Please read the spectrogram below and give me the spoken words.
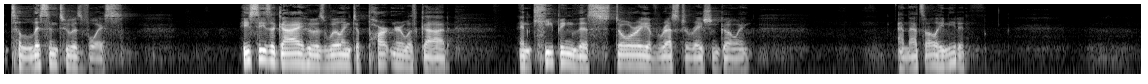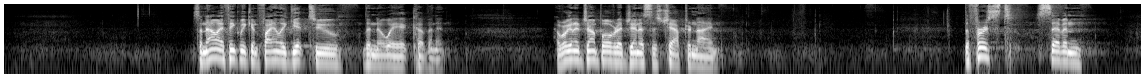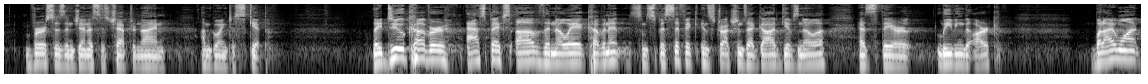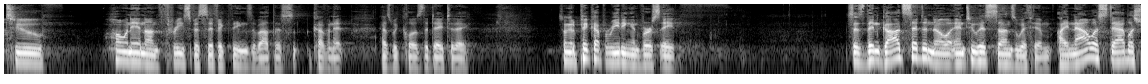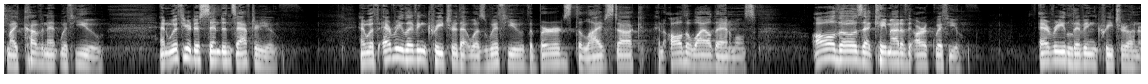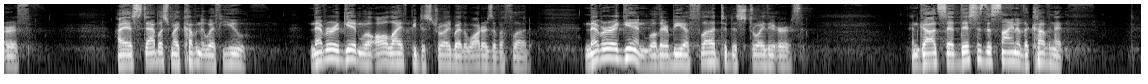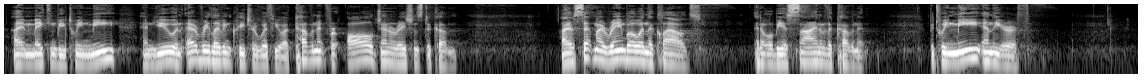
to listen to his voice. He sees a guy who is willing to partner with God in keeping this story of restoration going. And that's all he needed. So now I think we can finally get to the Noahic covenant. And we're going to jump over to Genesis chapter 9. The first seven verses in Genesis chapter 9, I'm going to skip. They do cover aspects of the Noahic covenant, some specific instructions that God gives Noah as they are leaving the ark. But I want to hone in on three specific things about this covenant as we close the day today. So I'm going to pick up reading in verse 8. It says, Then God said to Noah and to his sons with him, I now establish my covenant with you and with your descendants after you, and with every living creature that was with you the birds, the livestock, and all the wild animals, all those that came out of the ark with you, every living creature on earth. I establish my covenant with you. Never again will all life be destroyed by the waters of a flood. Never again will there be a flood to destroy the earth. And God said, This is the sign of the covenant I am making between me and you and every living creature with you, a covenant for all generations to come. I have set my rainbow in the clouds, and it will be a sign of the covenant between me and the earth.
